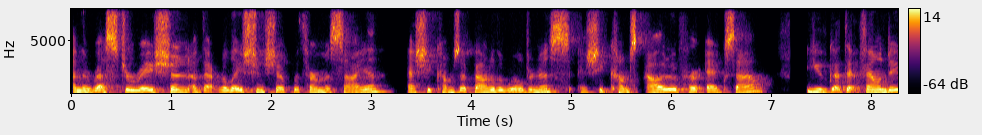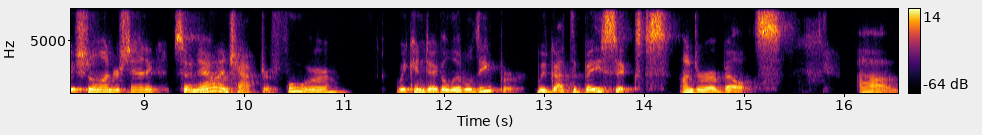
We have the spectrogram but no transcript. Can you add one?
and the restoration of that relationship with her Messiah as she comes up out of the wilderness, as she comes out of her exile, you've got that foundational understanding. So now in chapter four, we can dig a little deeper. We've got the basics under our belts. Uh,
